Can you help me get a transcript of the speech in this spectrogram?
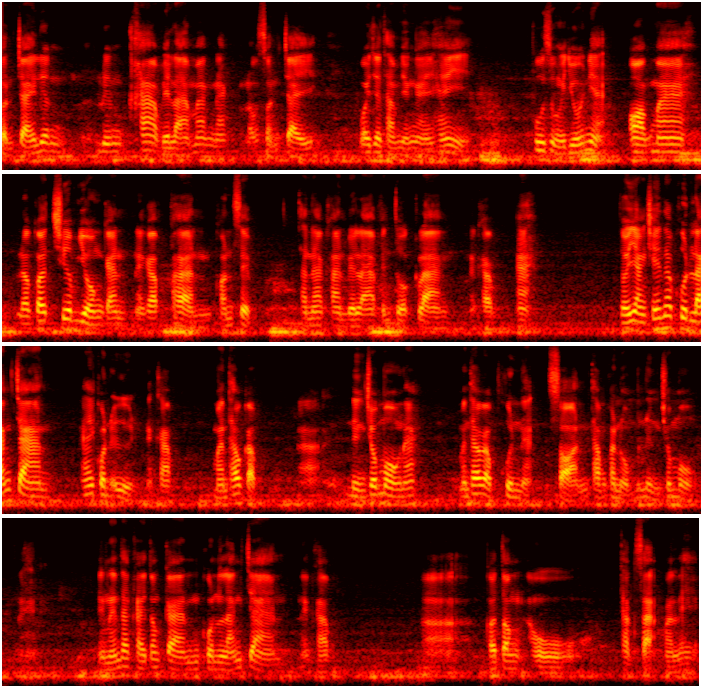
สนใจเรื่องเรื่องค่าเวลามากนัก เราสนใจว่าจะทำยังไงให้ผู้สูงอายุเนี่ยออกมา แล้วก็เชื่อมโยงกันนะครับ ผ่านคอนเซปต์ธนาคารเวลาเป็นตัวกลางนะครับอะตัวอย่างเช่นถ้าคุณล้างจานให้คนอื่นนะครับ มันเท่ากับหนึ่งชั่วโมงนะมันเท่ากับคุณน่ะสอนทำขนมหนึ่งชั่วโมงนะฮะดังนั้นถ้าใครต้องการคนล้างจานนะครับก็ต้องเอาทักษะมาแลก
